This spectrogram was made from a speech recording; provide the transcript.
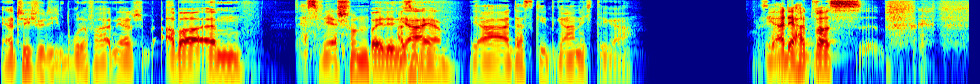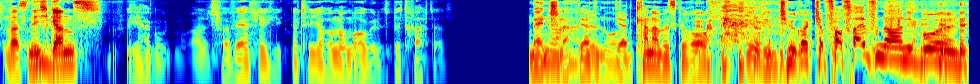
ja, natürlich würde ich einen Bruder verraten, ja. Aber ähm, Das wäre schon. bei den, also, ja, ja. Ja, das geht gar nicht, Digga. Ja, der hat was, was nicht ganz, ja gut, moralisch verwerflich, liegt natürlich auch immer im Auge des Betrachters. Ja, Menschenhandel der, hat, nur. der hat Cannabis geraucht. der, die, der Verpfeifen da an die Bullen.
